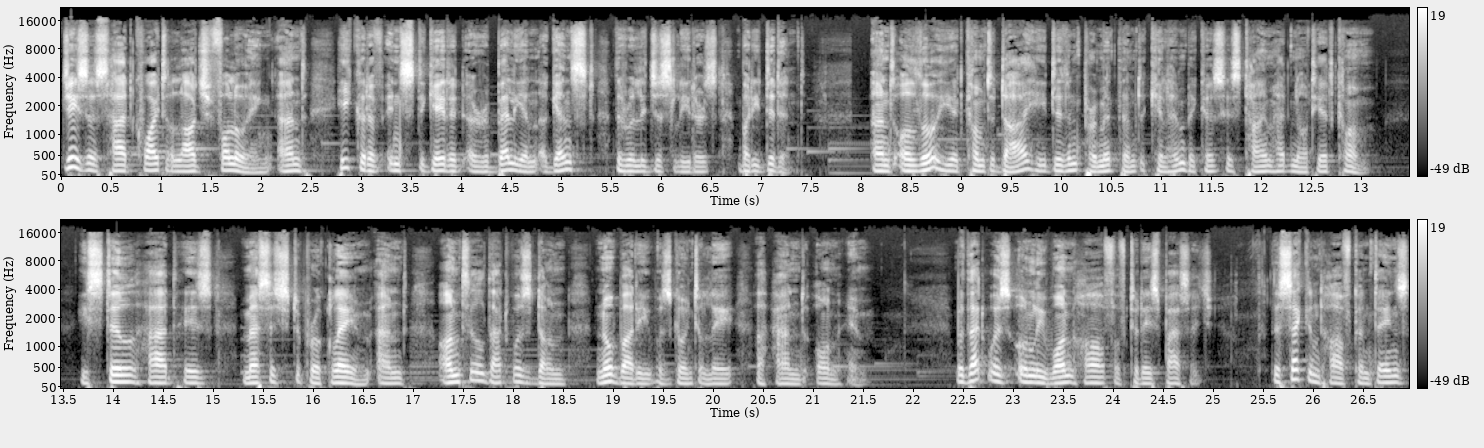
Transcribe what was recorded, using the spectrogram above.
Jesus had quite a large following, and he could have instigated a rebellion against the religious leaders, but he didn't. And although he had come to die, he didn't permit them to kill him because his time had not yet come. He still had his message to proclaim, and until that was done, nobody was going to lay a hand on him. But that was only one half of today's passage. The second half contains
